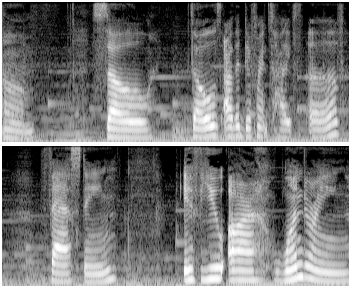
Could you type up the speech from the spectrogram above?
Um, so, those are the different types of fasting. If you are wondering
